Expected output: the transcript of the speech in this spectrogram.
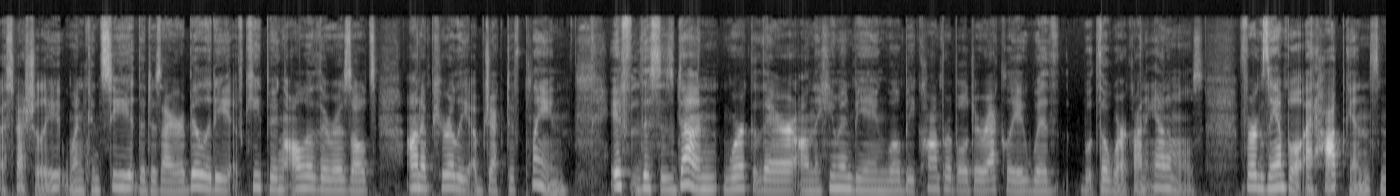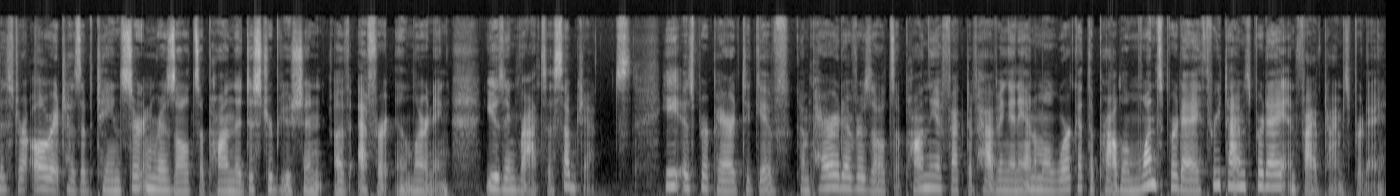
especially one can see the desirability of keeping all of the results on a purely objective plane. If this is done, work there on the human being will be comparable directly with the work on animals. For example, at Hopkins, Mr. Ulrich has obtained certain results upon the distribution of effort in learning using rats as subjects. He is prepared to give comparative results upon the effect of having an animal work at the problem once per day, three times per day, and five times per day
